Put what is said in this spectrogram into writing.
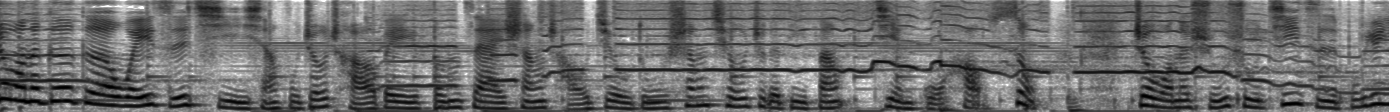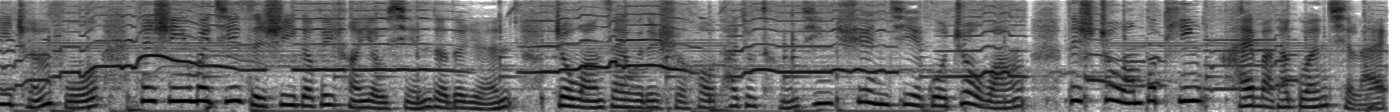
纣王的哥哥韦子启降服周朝，被封在商朝旧都商丘这个地方，建国号宋。纣王的叔叔箕子不愿意臣服，但是因为箕子是一个非常有贤德的人，纣王在位的时候，他就曾经劝诫过纣王，但是纣王不听，还把他关起来，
